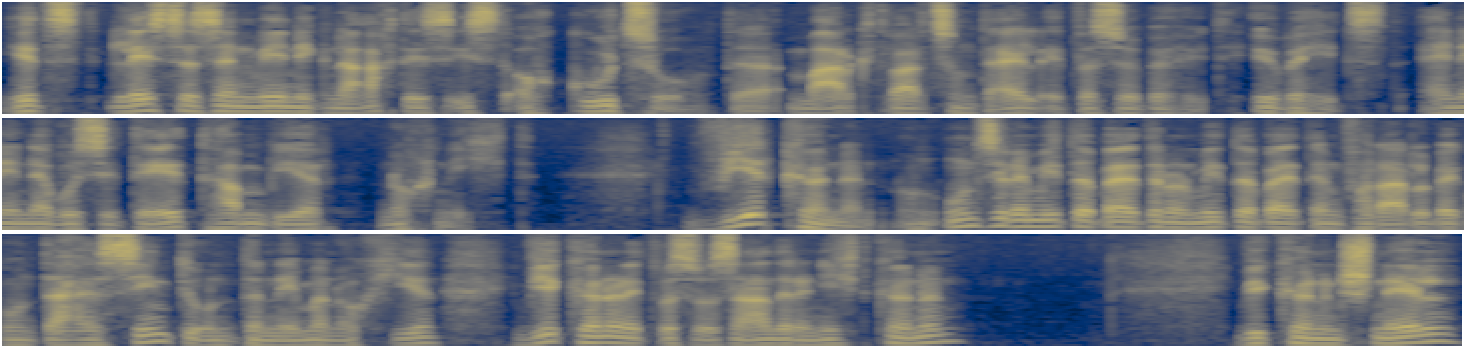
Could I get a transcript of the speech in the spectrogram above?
Jetzt lässt es ein wenig nach, das ist auch gut so. Der Markt war zum Teil etwas überhitzt. Eine Nervosität haben wir noch nicht. Wir können und unsere Mitarbeiterinnen und Mitarbeiter in Vorarlberg, und daher sind die Unternehmen auch hier, wir können etwas, was andere nicht können. Wir können schnell,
